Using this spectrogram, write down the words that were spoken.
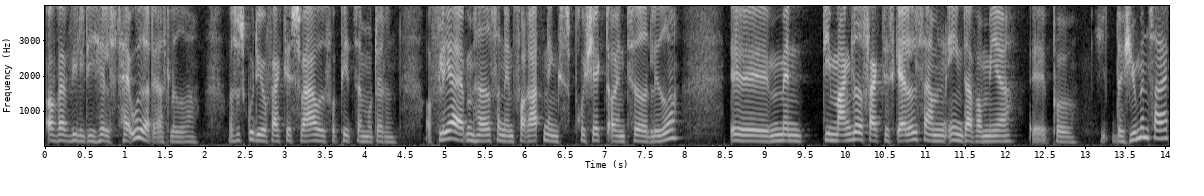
og hvad ville de helst have ud af deres ledere. Og så skulle de jo faktisk svare ud fra pizzamodellen. Og flere af dem havde sådan en forretningsprojektorienteret leder, øh, men de manglede faktisk alle sammen en, der var mere øh, på the human side,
